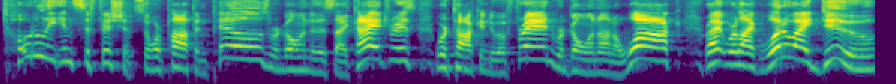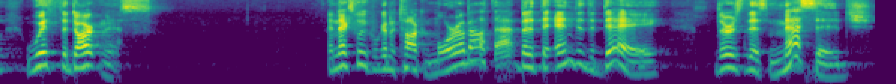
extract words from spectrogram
totally insufficient? So we're popping pills, we're going to the psychiatrist, we're talking to a friend, we're going on a walk, right? We're like, what do I do with the darkness? And next week we're going to talk more about that. But at the end of the day, there's this message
